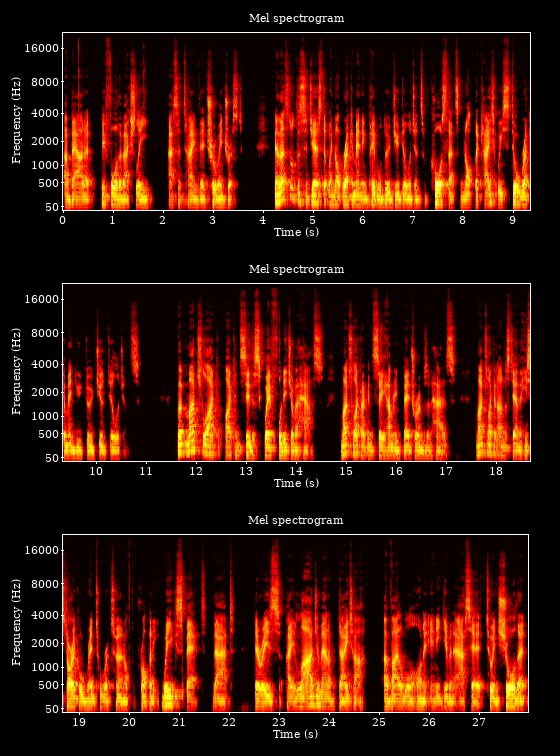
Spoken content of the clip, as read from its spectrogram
about it before they've actually ascertained their true interest. Now, that's not to suggest that we're not recommending people do due diligence. Of course, that's not the case. We still recommend you do due diligence. But much like I can see the square footage of a house, much like I can see how many bedrooms it has, much like I understand the historical rental return of the property, we expect that there is a large amount of data available on any given asset to ensure that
